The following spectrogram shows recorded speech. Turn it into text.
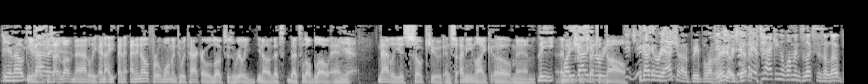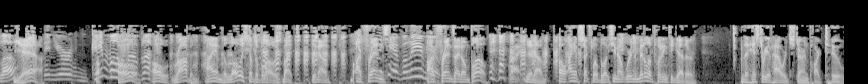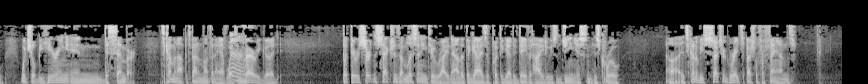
You know, you, You know, gotta... because I love Natalie, and I and, and I know for a woman to attack her looks is really, you know, that's that's low blow. And Yeah. Natalie is so cute, and so I mean, like, oh man, The, I well, mean, you got to get such a, re- doll. Did you, You got to get a reaction say- out of people on the Did radio. you He's just say it. attacking a woman's looks is a low blow? Yeah. Then you're capable of a oh, low oh, blow. oh, Robin, I am the lowest of the blows, but you know, our friends, I can't believe you. our friends, I don't blow. Right. You know, oh, I have such low blows. You know, we're in the middle of putting together the history of Howard Stern Part 2, which you'll be hearing in December. It's coming up. It's about a month and a half away. It's Uh-huh. very good. But there are certain sections I'm listening to right now that the guys have put together. David Hyde, who's a genius, and his crew. Uh, it's going to be such a great special for fans.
